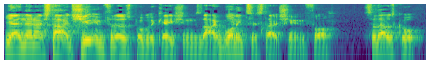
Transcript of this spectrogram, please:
yeah and then I started shooting for those publications that I wanted to start shooting for so that was cool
